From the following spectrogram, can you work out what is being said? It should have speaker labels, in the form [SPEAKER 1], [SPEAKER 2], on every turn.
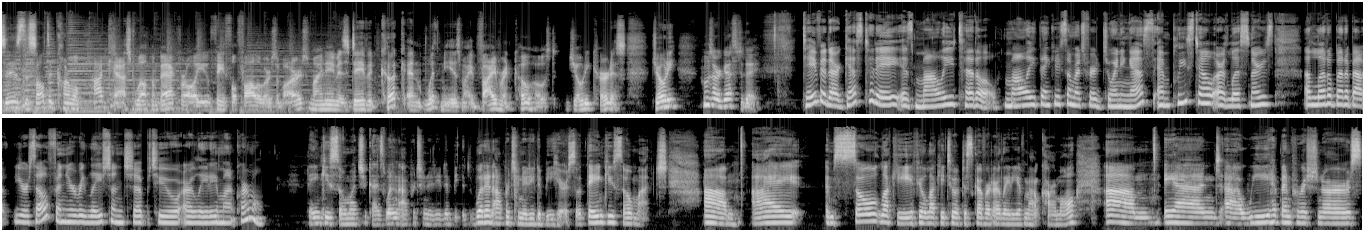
[SPEAKER 1] This is the Salted Caramel Podcast. Welcome back for all you faithful followers of ours. My name is David Cook, and with me is my vibrant co host, Jody Curtis. Jody, who's our guest today?
[SPEAKER 2] David, our guest today is Molly Tittle. Molly, thank you so much for joining us. And please tell our listeners a little bit about yourself and your relationship to Our Lady of Mount Carmel.
[SPEAKER 3] Thank you so much, you guys. What an opportunity to be what an opportunity to be here. So thank you so much. Um, I am so lucky, I feel lucky to have discovered Our Lady of Mount Carmel. Um, and uh, we have been parishioners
